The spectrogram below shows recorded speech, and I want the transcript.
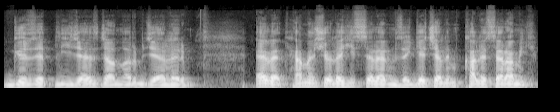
gözetleyeceğiz canlarım ciğerlerim. Evet hemen şöyle hisselerimize geçelim. Kale Seramik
